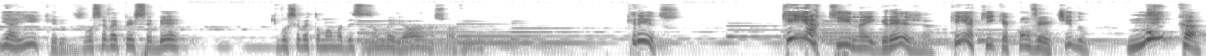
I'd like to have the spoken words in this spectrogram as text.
E aí, queridos, você vai perceber que você vai tomar uma decisão melhor na sua vida. Queridos, quem aqui na igreja, quem aqui que é convertido, nunca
